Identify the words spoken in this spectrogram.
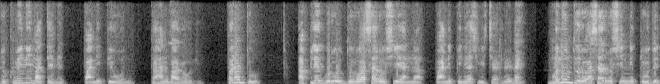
रुक्मिणी मातेने पाणी पिऊन तहान भागवली. परंतु आपले गुरु दुर्वासा ऋषी यांना पाणी पिण्यास विचारले नाही. म्हणून दुर्वासा ऋषींनी क्रोधित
